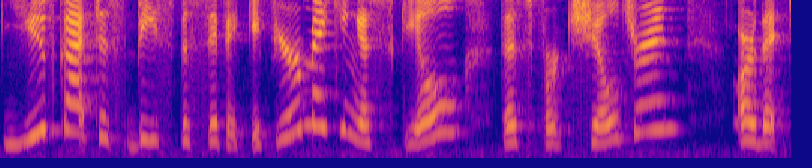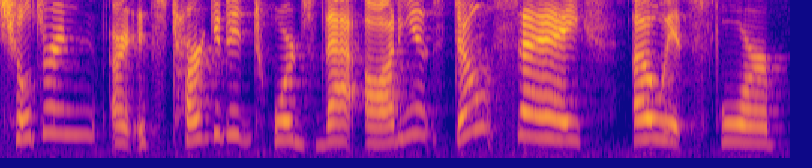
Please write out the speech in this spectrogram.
You've got to be specific. If you're making a skill that's for children, or that children are it's targeted towards that audience, don't say, "Oh, it's for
